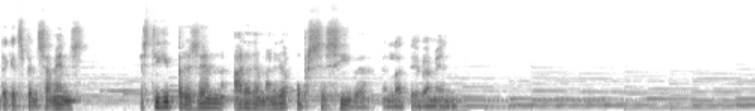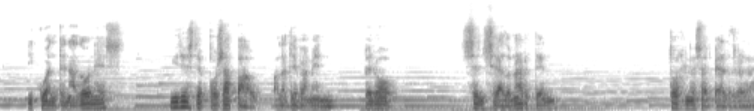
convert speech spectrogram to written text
d'aquests pensaments estigui present ara de manera obsessiva en la teva ment. I quan te n'adones mires de posar pau a la teva ment, però sense adonar-te'n tornes a perdre-la.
